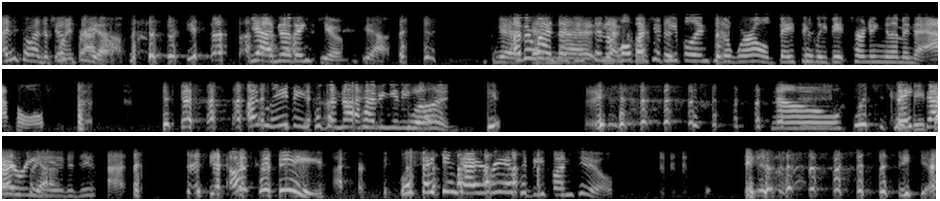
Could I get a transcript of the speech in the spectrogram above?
I just wanted to Just point that you. out. Yeah, no, thank you. yeah. Yeah, Otherwise, and, I uh, just send yeah, a whole bunch of people into the world, basically turning them into assholes. I'm leaving because I'm not having any Well, fun. No. Which could Fake be diarrhea. fun for you to do that. yeah. Oh, it could be. Well, faking diarrhea could be fun too. yeah.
